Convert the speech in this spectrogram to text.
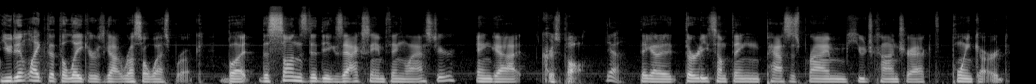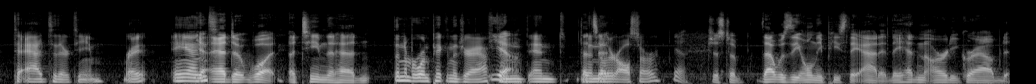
you didn't like that the Lakers got Russell Westbrook, but the Suns did the exact same thing last year and got Chris Paul. Yeah. They got a 30 something passes prime huge contract point guard to add to their team, right? And Yeah, add to what? A team that had the number one pick in the draft Yeah, and, and another all star. yeah, just a that was the only piece they added. They hadn't already grabbed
